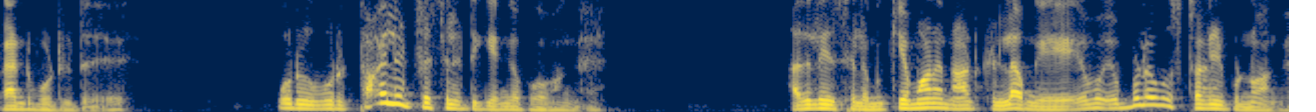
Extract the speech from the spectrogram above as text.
பேண்ட் போட்டுக்கிட்டு ஒரு ஒரு டாய்லெட் ஃபெசிலிட்டிக்கு எங்கே போவாங்க? அதுலேயும் சில முக்கியமான நாட்களில் அவங்க எவ் எவ்வளவு ஸ்ட்ரகிள் பண்ணுவாங்க?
